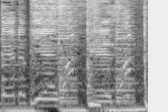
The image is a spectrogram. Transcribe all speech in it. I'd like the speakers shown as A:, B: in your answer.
A: the, the,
